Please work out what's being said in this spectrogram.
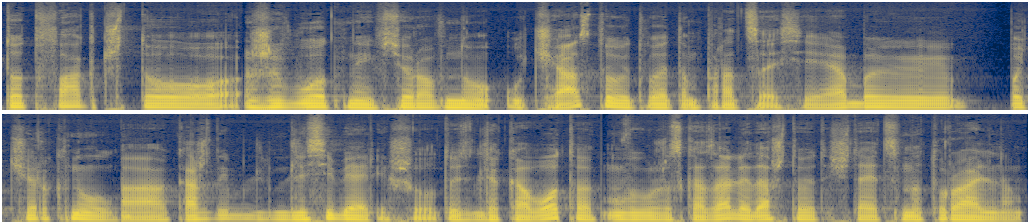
тот факт, что животные все равно участвуют в этом процессе, я бы подчеркнул, а каждый для себя решил. То есть для кого-то, вы уже сказали, да, что это считается натуральным,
